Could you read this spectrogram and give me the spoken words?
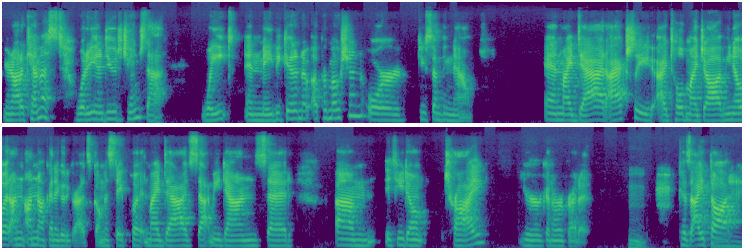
"You're not a chemist. What are you going to do to change that? Wait and maybe get a, promotion, or do something now." And my dad, I actually, I told my job, you know what, I'm, I'm not going to go to grad school. I'm going to stay put. And my dad sat me down and said, um, if you don't try, you're going to regret it. Hmm. Because I thought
